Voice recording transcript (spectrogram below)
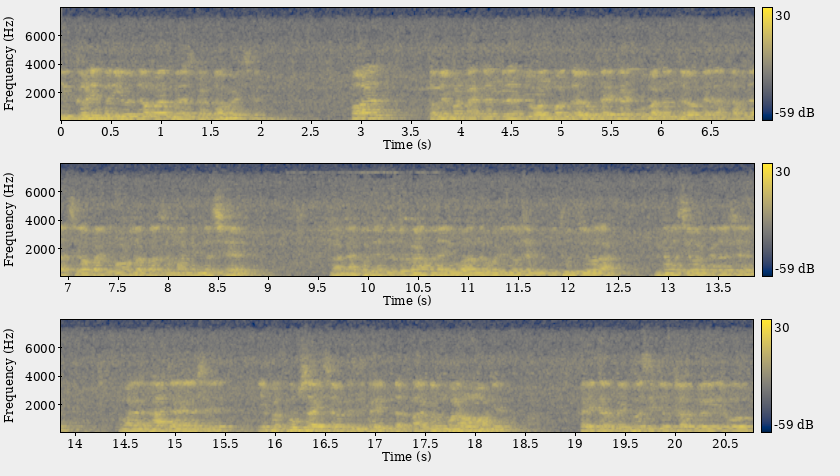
એ ઘણી બધી યોજના અમારા મદદ કરતા હોય છે. પણ તમે પણ પાછળ કદાચ જોવાનું મન થયું. ખરેખર ખૂબ આનંદ થયો કે આટલા બધા સેવાભાવી માણસો આપણા સમાજની અંદર છે. ડાકોરની અંદર તો ઘણા બધા યુવાનો, વડીલો છે મિથુન જેવા ઘણા સેવા કરે છે. અમારા રાજ આવ્યા છે. એ પણ ખૂબ સારી સેવા કરે છે. ગરીબ બાળકોને ભણવા માટે. ખરેખર મેપસી જેવું ચાલુ કર્યું, એવું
